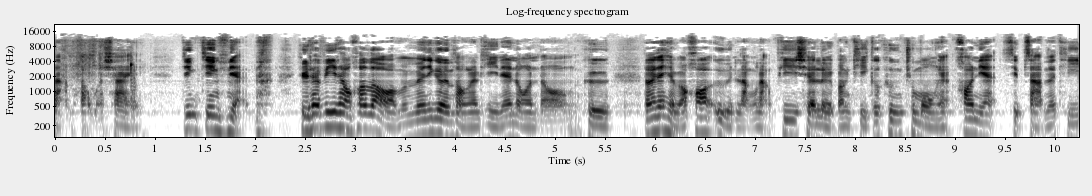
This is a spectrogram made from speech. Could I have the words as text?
สามตอบว่าใช่ จริง ๆ เนี่ย คือถ้าพี่ทำข้อสอบมันไม่ได้เกินสองนาทีแน่นอนน้อง คือเราจะเห็นว่าข้ออื่นหลังๆ พี่เฉลยบางทีก็ครึ่งชั่วโมงเนี่ยข้อเนี้ยสิบสามนาที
